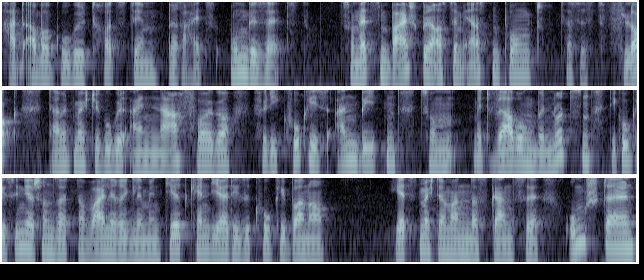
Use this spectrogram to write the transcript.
hat aber Google trotzdem bereits umgesetzt. Zum letzten Beispiel aus dem ersten Punkt, das ist Flock. Damit möchte Google einen Nachfolger für die Cookies anbieten zum mit Werbung benutzen. Die Cookies sind ja schon seit einer Weile reglementiert, kennt ihr ja diese Cookie-Banner. Jetzt möchte man das Ganze umstellen.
